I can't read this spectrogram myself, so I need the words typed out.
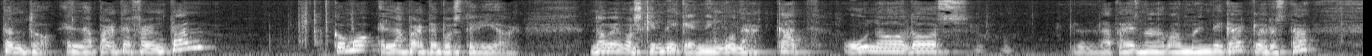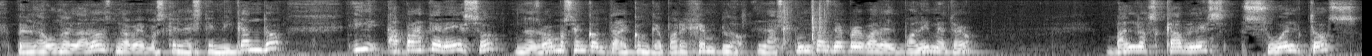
tanto en la parte frontal como en la parte posterior. No vemos que indique ninguna CAT 1, 2, la 3 no la vamos a indicar, claro está, pero la 1 y la 2 no vemos que la esté indicando. Y aparte de eso, nos vamos a encontrar con que, por ejemplo, las puntas de prueba del polímetro van los cables sueltos,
